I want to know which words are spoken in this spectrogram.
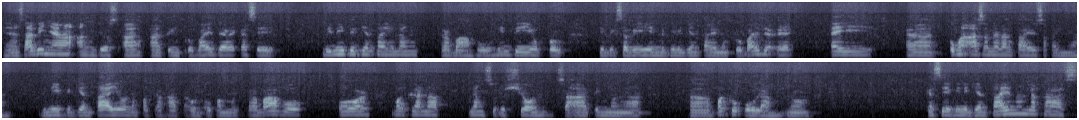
kaya sabi niya, ang Diyos ang ating provider kasi binibigyan tayo ng trabaho. Hindi yung pro, ibig sabihin na binigyan tayo ng provider eh, ay ah, umaasa na lang tayo sa Kanya. Binibigyan tayo ng pagkakataon upang magtrabaho or maghanap ng solusyon sa ating mga ah, pagkukulang. No? Kasi binigyan tayo ng lakas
